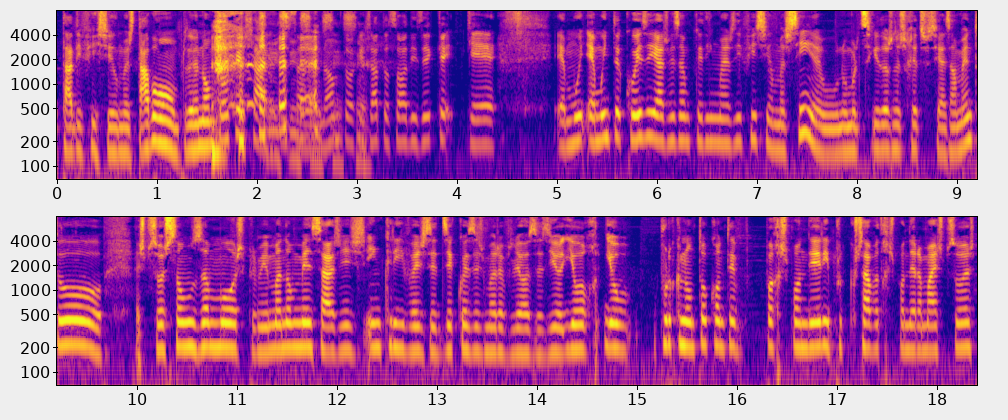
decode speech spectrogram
está difícil, mas está bom, eu não me estou a queixar, Sim, sim, sim, não me estou a queixar, estou só a dizer que, que é, é, mui- é muita coisa e às vezes é um bocadinho mais difícil, mas sim, o número de seguidores nas redes sociais aumentou, as pessoas são os amores, para mim mandam-me mensagens incríveis a dizer coisas maravilhosas e eu, eu, eu, porque não estou com tempo para responder e porque gostava de responder a mais pessoas,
